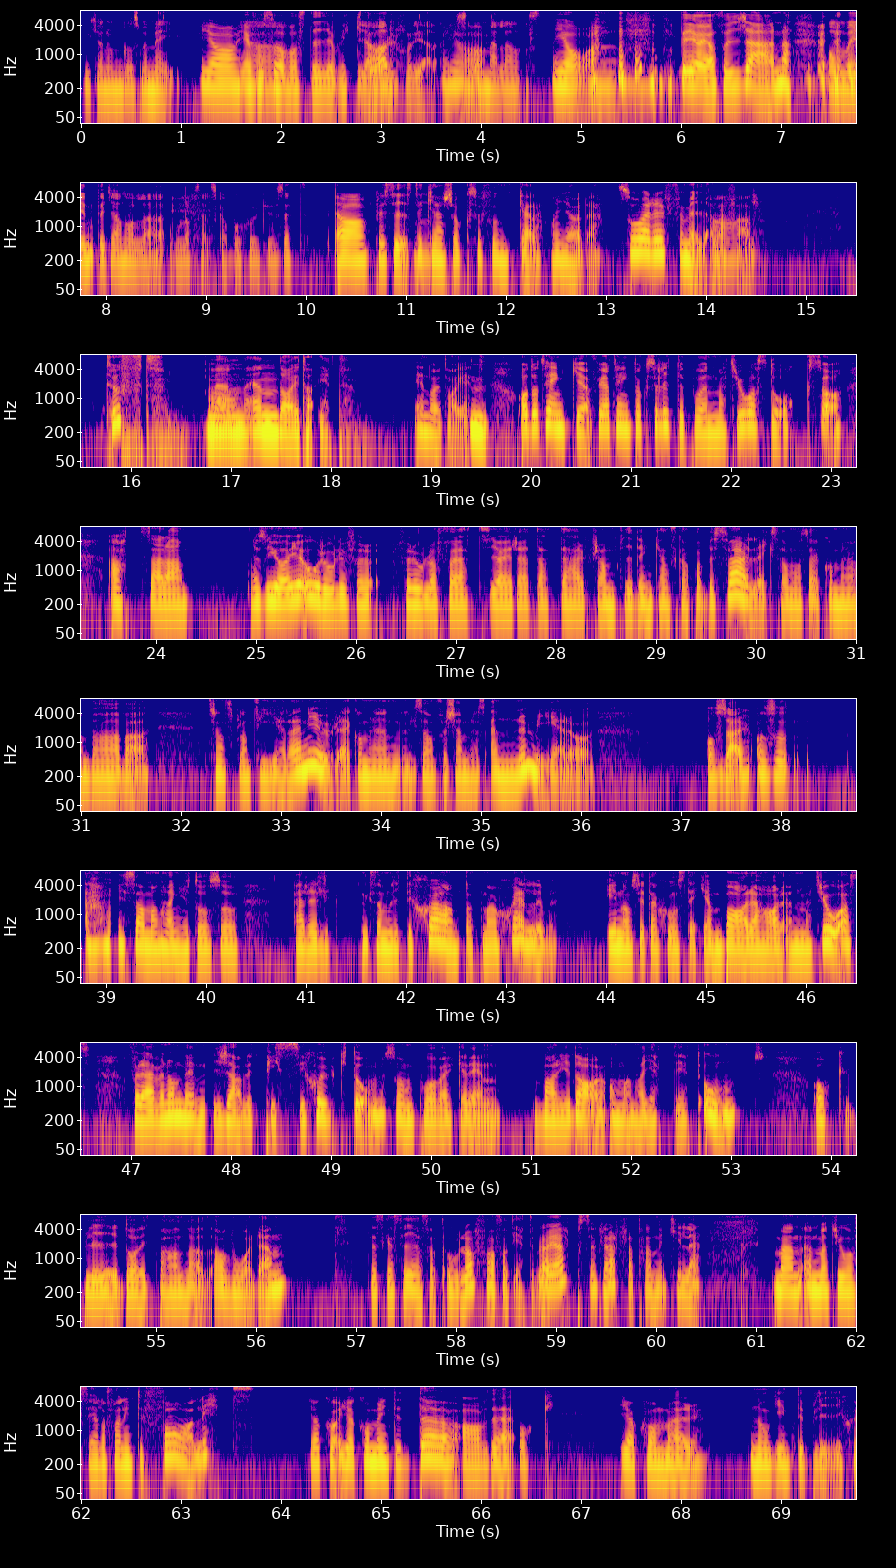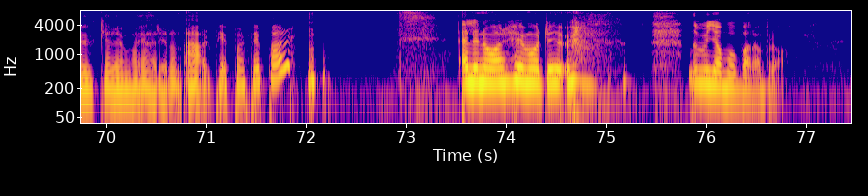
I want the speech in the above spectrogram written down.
du kan umgås med mig. Ja, jag får sova hos dig och Viktor. Ja, det får du göra. Ja. Sova mellan oss. Ja, mm. det gör jag så gärna. Om vi inte kan hålla Olof sällskap på sjukhuset. Ja, precis. Det mm. kanske också funkar att man gör det. Så är det för mig i alla fall. Tufft, men ja. en dag i taget en dag i taget. Mm. Och då tänker jag, för jag tänkte också lite på en matrios då också, att så här, alltså jag är ju orolig för, för Olof för att jag är rädd att det här framtiden kan skapa besvär liksom och så här, kommer han behöva transplantera en njure? Kommer den liksom försämras ännu mer? Och, och sådär. Och så i sammanhanget då så är det liksom lite skönt att man själv inom citationstecken bara har en metrios. För även om det är en jävligt pissig sjukdom som påverkar en varje dag om man har jätteont och blir dåligt behandlad av vården. Det ska sägas att Olof har fått jättebra hjälp såklart för att han är kille. Men en matrios är i alla fall inte farligt. Jag, jag kommer inte dö av det och jag kommer nog inte bli sjukare än vad jag redan är. Peppar peppar. Elinor, hur mår du? Nej, men jag mår bara bra.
